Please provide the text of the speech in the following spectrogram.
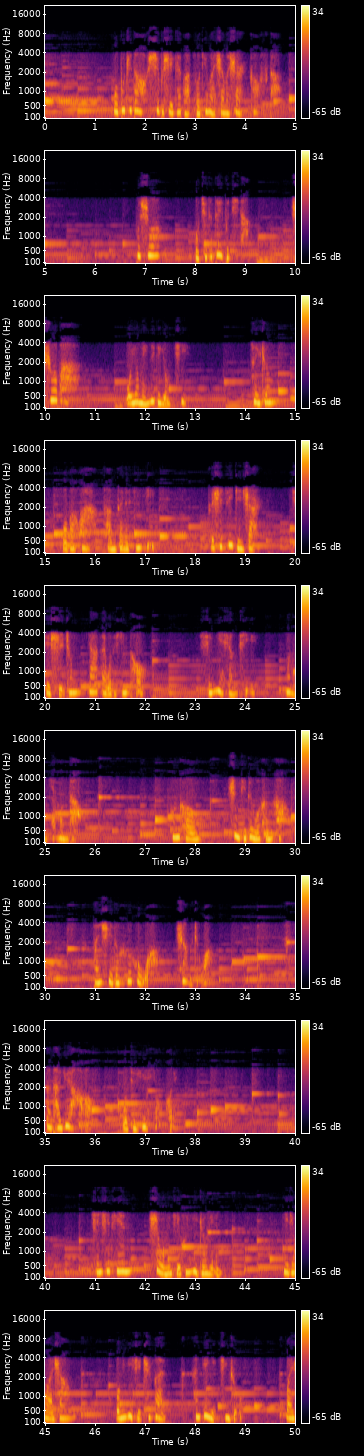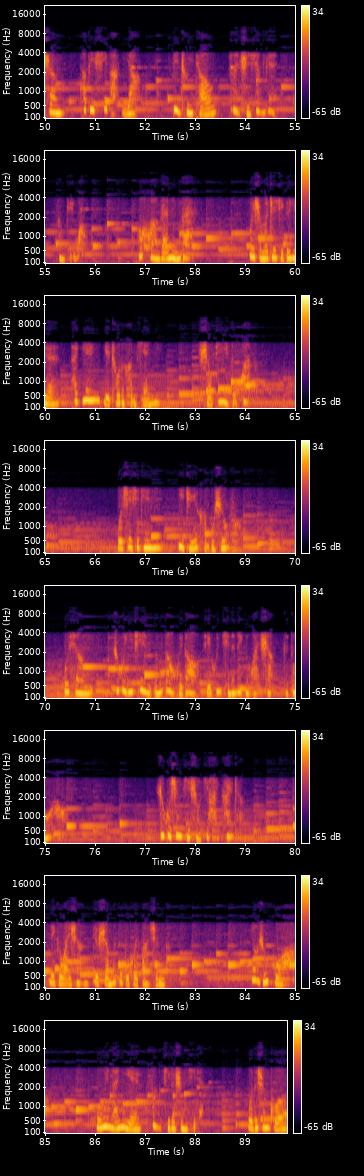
我不知道是不是该把昨天晚上的事儿告诉他，不说，我觉得对不起他；说吧，我又没那个勇气。最终，我把话藏在了心底。可是这件事儿。却始终压在我的心头，醒也想起，梦也梦到。婚后，圣杰对我很好，凡事都呵护我，让着我。但他越好，我就越有愧。前些天是我们结婚一周年，那天晚上，我们一起吃饭、看电影庆祝。晚上，他变戏法一样，变出一条钻石项链送给我。我恍然明白，为什么这几个月他烟也抽得很便宜，手机也不换了。我这些天一直很不舒服。我想，如果一切能倒回到结婚前的那个晚上，该多好。如果圣杰手机还开着。那个晚上就什么都不会发生了。要如果我为南野放弃了圣洁，我的生活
